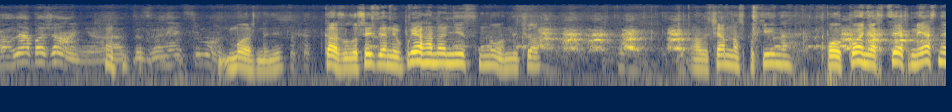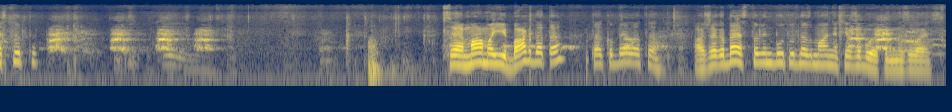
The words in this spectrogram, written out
головне бажання, а дозвонитися можна. Можна, ні? Кажу, лошиця не впрягана ніс, ну нічого. Але чемна, спокійна. По конях цих м'ясних тут. Це мама її Барда, та? Та кобила, та. А жеребець, то він був тут на змаганнях, я забув, як він називається.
